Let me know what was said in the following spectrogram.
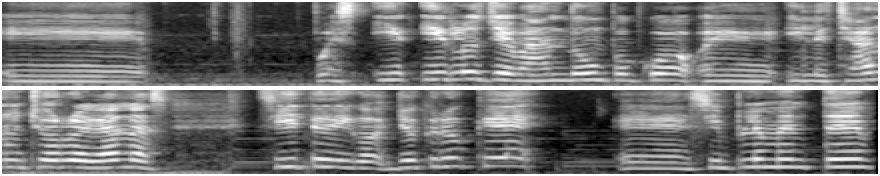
eh, pues irlos llevando un poco eh, y le echaban un chorro de ganas. Sí, te digo, yo creo que eh, simplemente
